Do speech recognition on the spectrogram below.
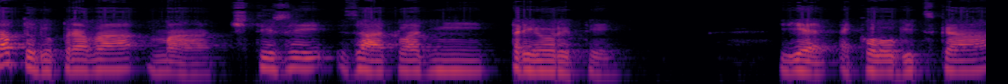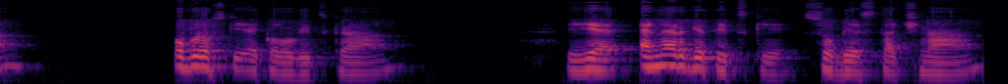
Tato doprava má čtyři základní priority. Je ekologická, obrovsky ekologická, je energeticky soběstačná,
